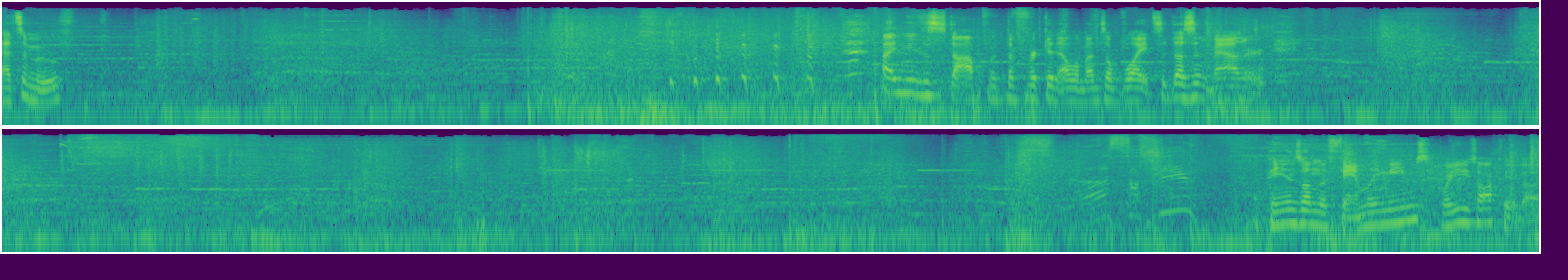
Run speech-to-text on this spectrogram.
That's a move. I need to stop with the freaking elemental blights. It doesn't matter. Opinions on the family memes? What are you talking about?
